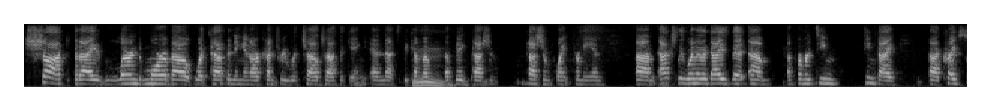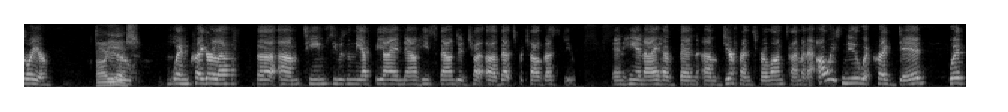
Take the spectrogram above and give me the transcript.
shocked, but I learned more about what's happening in our country with child trafficking, and that's become mm. a, a, big passion passion point for me. And um, actually, one of the guys that um, a former team team guy, uh, Craig Sawyer. Oh yes. When Craig left the um, teams, he was in the FBI, and now he's founded uh, Vets for Child Rescue. And he and I have been um, dear friends for a long time. And I always knew what Craig did with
